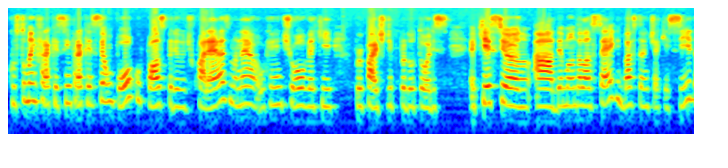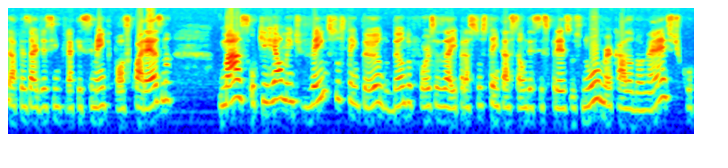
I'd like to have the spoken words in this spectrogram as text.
costuma enfraquecer, enfraquecer um pouco pós período de quaresma, né? O que a gente ouve aqui por parte de produtores é que esse ano a demanda ela segue bastante aquecida, apesar desse enfraquecimento pós quaresma, mas o que realmente vem sustentando, dando forças aí para a sustentação desses preços no mercado doméstico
